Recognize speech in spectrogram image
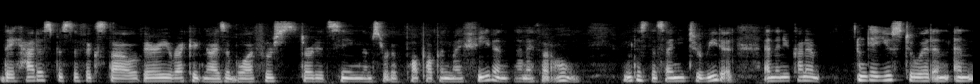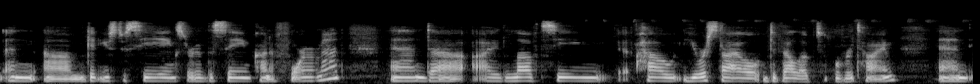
they had a specific style, very recognizable. I first started seeing them sort of pop up in my feed and then I thought, oh, what is this? I need to read it. And then you kind of get used to it and, and, and um, get used to seeing sort of the same kind of format. And uh, I loved seeing how your style developed over time. And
